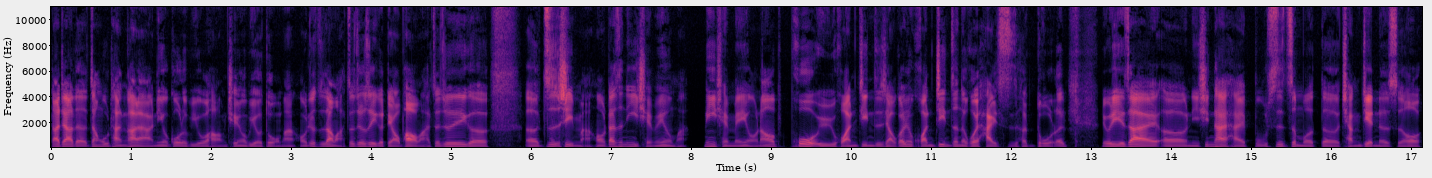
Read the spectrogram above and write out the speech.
大家的账户摊开来啊，你有过得比我好，钱有比我多嘛，我就知道嘛，这就是一个屌炮嘛，这就是一个呃自信嘛，哦，但是你以前没有嘛。你以前没有，然后迫于环境之下，我感觉环境真的会害死很多人，尤其在呃你心态还不是这么的强健的时候，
